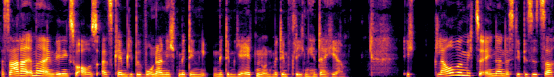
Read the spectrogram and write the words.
Das sah da immer ein wenig so aus, als kämen die Bewohner nicht mit, den, mit dem Jäten und mit dem Pflegen hinterher. Ich glaube, mich zu erinnern, dass die Besitzer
